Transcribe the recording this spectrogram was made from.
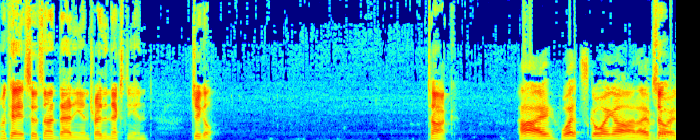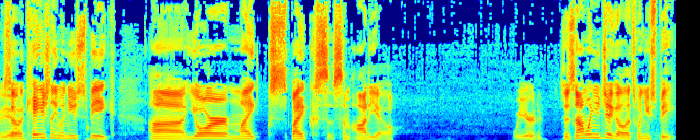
Okay, so it's not that Ian. Try the next Ian. Jiggle. Talk. Hi, what's going on? I have So no idea. so occasionally when you speak, uh, your mic spikes some audio. Weird. So it's not when you jiggle; it's when you speak.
